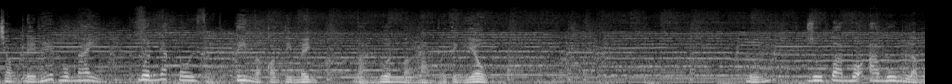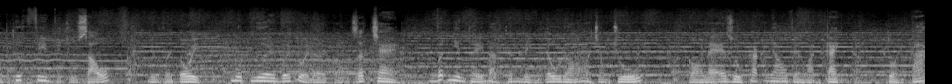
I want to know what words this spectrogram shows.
trong đến hết hôm nay luôn nhắc tôi phải tin vào con tim mình và luôn mở lòng với tình yêu. Đúng, dù toàn bộ album là một thước phim về chú Sáu, nhưng với tôi, một người với tuổi đời còn rất trẻ, vẫn nhìn thấy bản thân mình đâu đó ở trong chú. Có lẽ dù khác nhau về hoàn cảnh, tuổi tác,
